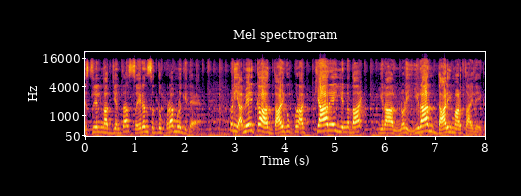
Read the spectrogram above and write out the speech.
ಇಸ್ರೇಲ್ನಾದ್ಯಂತ ಸೈರನ್ ಸದ್ದು ಕೂಡ ಮುಳುಗಿದೆ. ನೋಡಿ, ಅಮೆರಿಕ ದಾಳಿಗೂ ಕೂಡ ಕ್ಯಾರೆ ಎನ್ನದ ಇರಾನ್. ನೋಡಿ, ಇರಾನ್ ದಾಳಿ ಮಾಡ್ತಾ ಇದೆ ಈಗ.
